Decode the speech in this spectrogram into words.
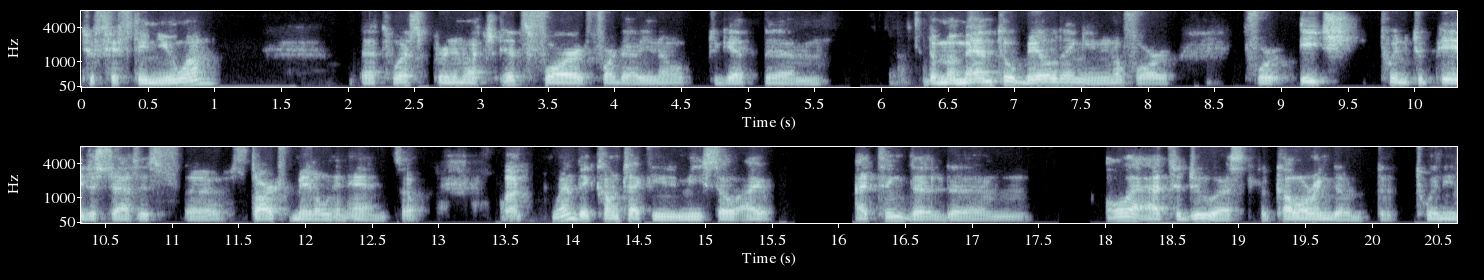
to 50 new one. That was pretty much it for for the you know to get the um, the memento building and you know for for each 22 pages to have this uh, start, middle, and end. So, but when they contacted me, so I I think the the um, all I had to do was the coloring the the 20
